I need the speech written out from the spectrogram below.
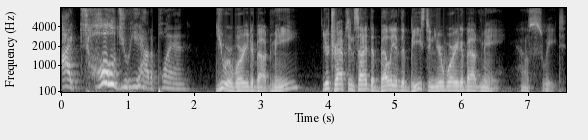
I told you he had a plan. You were worried about me? You're trapped inside the belly of the beast and you're worried about me. How sweet.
